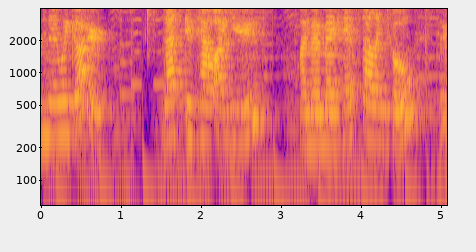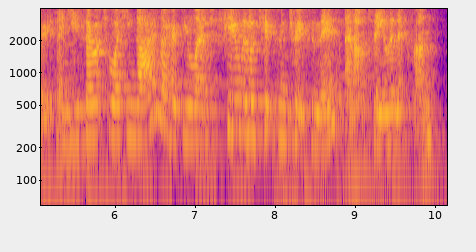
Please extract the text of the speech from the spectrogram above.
And there we go. That is how I use my Mermade hairstyling tool. So thank you so much for watching guys. I hope you learned a few little tips and tricks in this and I'll see you in the next one.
